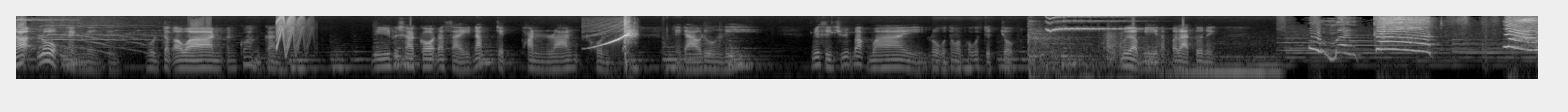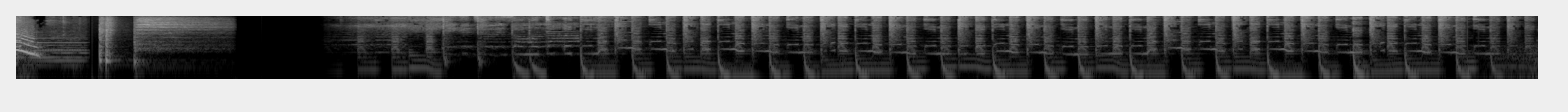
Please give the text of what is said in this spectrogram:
ณโลกแห่งหนึ่งบนจักรวาลอันกว้างไกล มีประชากรอาศัยนับเจ็ดพันล้านคน ในดาวดวงนี้ มีสิ่งชีวิตมากมาย โลกก็ต้องมาพบกับจุดจบ เมื่อมีสัตว์ประหลาดตัวหนึ่ง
